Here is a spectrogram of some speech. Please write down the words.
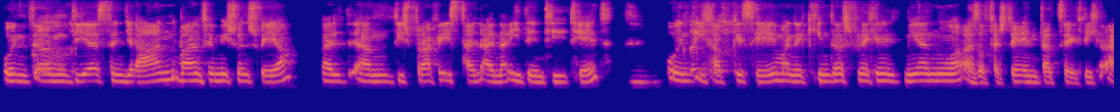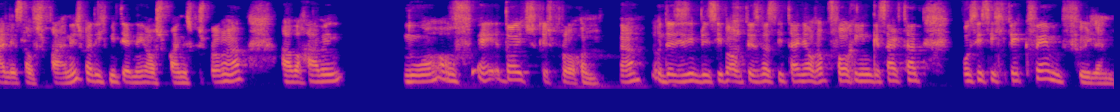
Und ähm, die ersten Jahre waren für mich schon schwer, weil ähm, die Sprache ist Teil einer Identität. Und ich habe gesehen, meine Kinder sprechen mit mir nur, also verstehen tatsächlich alles auf Spanisch, weil ich mit denen auf Spanisch gesprochen habe, aber haben nur auf äh, Deutsch gesprochen. Ja? Und das ist im Prinzip auch das, was die Tanja auch vorhin gesagt hat, wo sie sich bequem fühlen,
